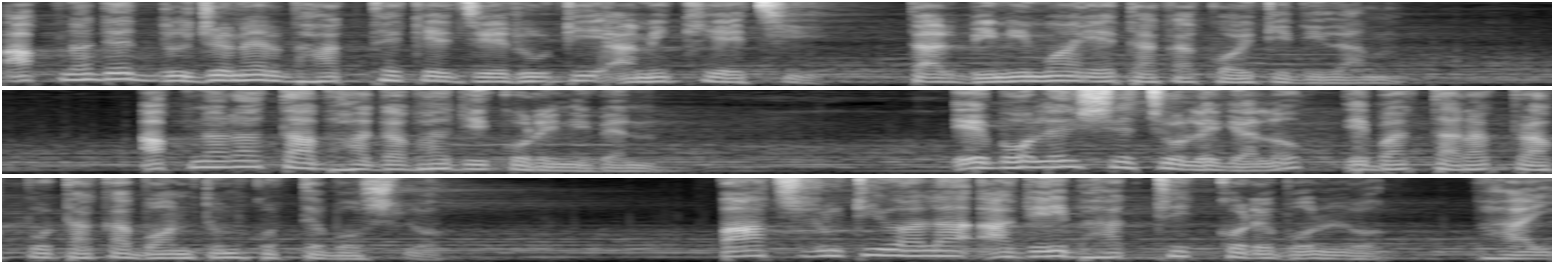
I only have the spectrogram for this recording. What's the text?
আপনাদের দুজনের ভাগ থেকে যে রুটি আমি খেয়েছি, তার বিনিময়ে টাকা কয়টি দিলাম? আপনারা তা ভাগাভাগি করে নেবেন। এ বলে সে চলে গেল। এবার তারা প্রাপ্য টাকা বন্টন করতে বসল। পাঁচ রুটিওয়ালা আগেই ভাগ ঠিক করে বলল, ভাই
